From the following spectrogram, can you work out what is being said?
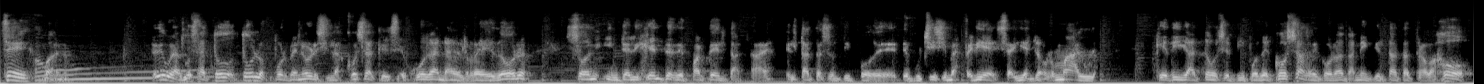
Sí, oh. bueno. Te digo una cosa, todos los pormenores y las cosas que se juegan alrededor son inteligentes de parte del Tata. ¿eh? El Tata es un tipo de, de, muchísima experiencia y es normal que diga todo ese tipo de cosas. Recordad también que el Tata trabajó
